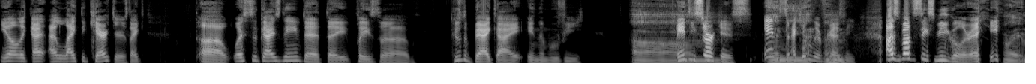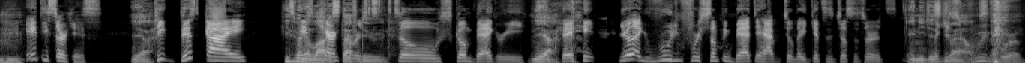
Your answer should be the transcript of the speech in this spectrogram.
you know, like I, I like the characters. Like, uh, what's the guy's name that that plays uh, who's the bad guy in the movie? um, Andy Serkis. Andy, I can't believe I forgot his mhm. name. I was about to say Smeagol, right? Right. mhm. Andy Serkis. Yeah. He, this guy He's been a lot of stuff, dude. so scumbaggery. Yeah. They you're like rooting for something bad to happen till he gets his just desserts. And he just you're drowns. just rooting for him.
